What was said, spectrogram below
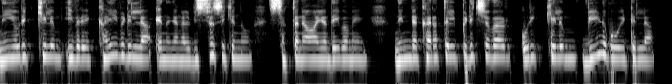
നീ ഒരിക്കലും ഇവരെ കൈവിടില്ല എന്ന് ഞങ്ങൾ വിശ്വസിക്കുന്നു. ശക്തനായ ദൈവമേ നിന്റെ കരത്തിൽ പിടിച്ചവർ ഒരിക്കലും വീണുപോയിട്ടില്ല.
